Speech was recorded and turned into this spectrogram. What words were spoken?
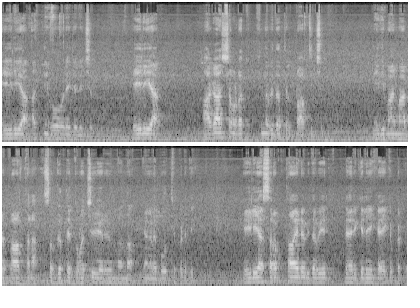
ഏലിയ അഗ്നി പോലെ ജ്വലിച്ചു. ഏലിയ ആകാശമടക്കുന്ന വിധത്തിൽ പ്രാർത്ഥിച്ചു. നീതിമാന്മാരുടെ പ്രാർത്ഥന സ്വർഗത്തെ തുറച്ചു കയറുമെന്ന് ഞങ്ങളെ ബോധ്യപ്പെടുത്തി. ഏലിയ സറപ്തായുടെ വിധവയുടെ അരികിലേക്ക് അയക്കപ്പെട്ടു.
